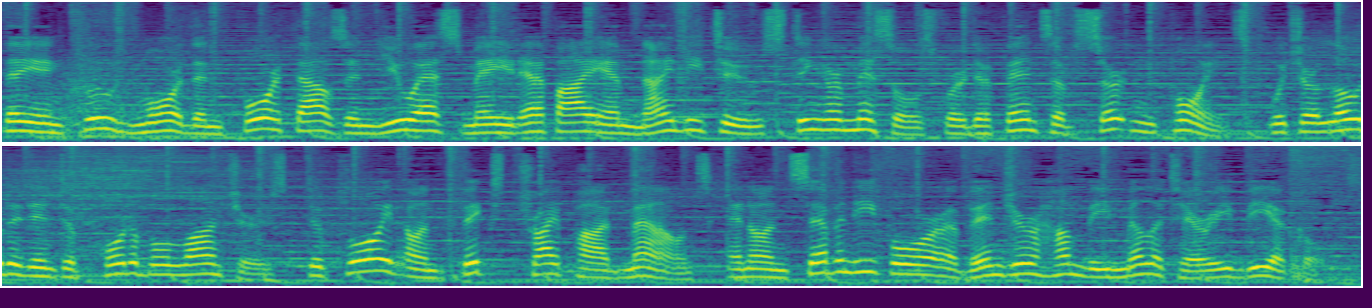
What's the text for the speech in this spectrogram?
They include more than 4,000 U.S.-made FIM-92 Stinger missiles for defense of certain points, which are loaded into portable launchers, deployed on fixed tripod mounts, and on 74 Avenger Humvee military vehicles.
